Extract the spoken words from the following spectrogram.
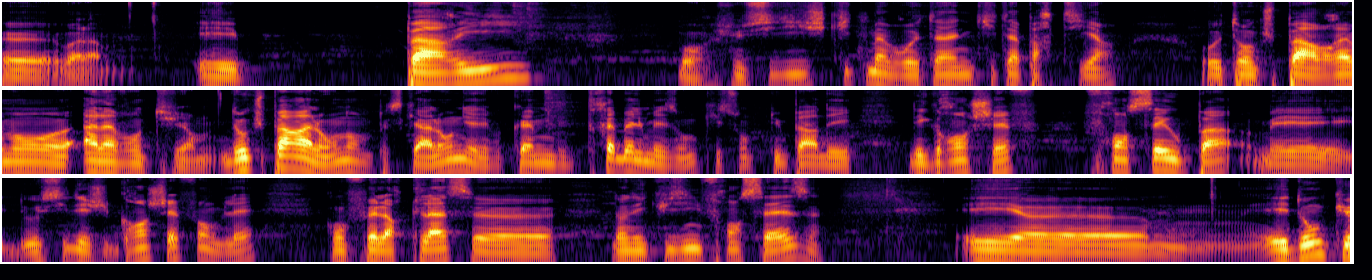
voilà. Et Paris, bon, je me suis dit, je quitte ma Bretagne, quitte à partir autant que je pars vraiment euh, à l'aventure. Donc je pars à Londres, parce qu'à Londres, il y a quand même des très belles maisons qui sont tenues par des, grands chefs, français ou pas, mais aussi des grands chefs anglais qui ont fait leur classe euh, dans des cuisines françaises. Et, euh, donc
